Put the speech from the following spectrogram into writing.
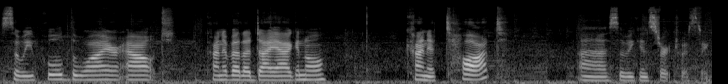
So we pulled the wire out kind of at a diagonal, kind of taut, uh, so we can start twisting.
